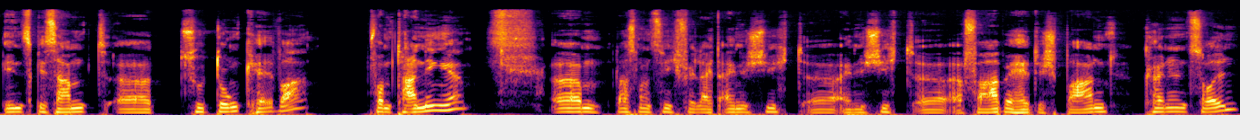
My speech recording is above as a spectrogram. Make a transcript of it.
insgesamt äh, zu dunkel war vom Tanning her, ähm, dass man sich vielleicht eine Schicht, äh, eine Schicht äh, Farbe hätte sparen können sollen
